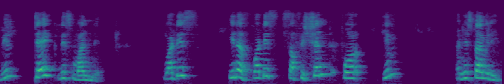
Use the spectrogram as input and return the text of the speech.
will take this money what is enough what is sufficient for him and his family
